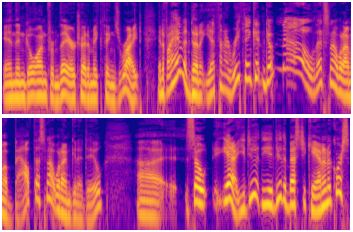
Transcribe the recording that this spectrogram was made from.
and then go on from there, try to make things right. And if I haven't done it yet, then I rethink it and go, no, that's not what I'm about. That's not what I'm going to do. Uh, so yeah, you do you do the best you can, and of course,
